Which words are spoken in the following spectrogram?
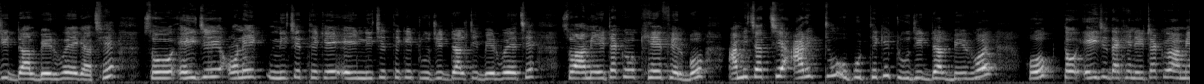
জির ডাল বের হয়ে গেছে। সো এই যে অনেক নিচের থেকে, এই নিচের থেকে টু জির ডালটি বের হয়েছে। সো আমি এটাকেও খেয়ে ফেলব। আমি চাচ্ছি আরেকটু উপর থেকে টু জির ডাল বের হয়, হোক। তো এই যে দেখেন, এটাকেও আমি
